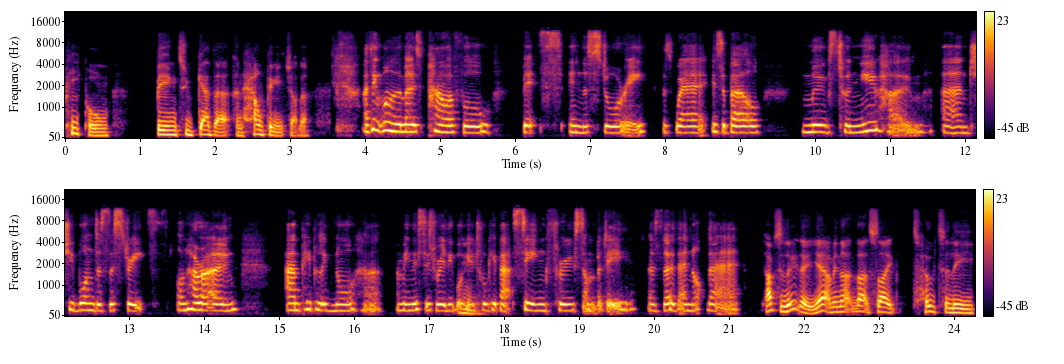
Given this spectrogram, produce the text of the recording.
people being together and helping each other. I think one of the most powerful bits in the story is where Isabel moves to a new home and she wanders the streets on her own and people ignore her I mean, this is really what mm. you're hmm. talking about seeing through somebody as though they're not there. Absolutely. Yeah. I mean, that, that's like totally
